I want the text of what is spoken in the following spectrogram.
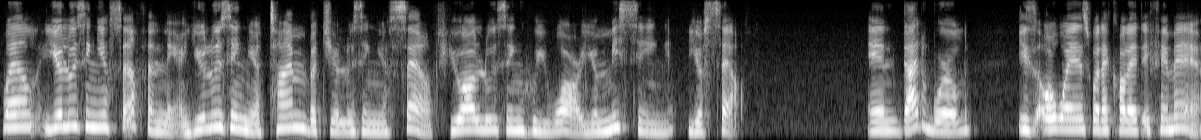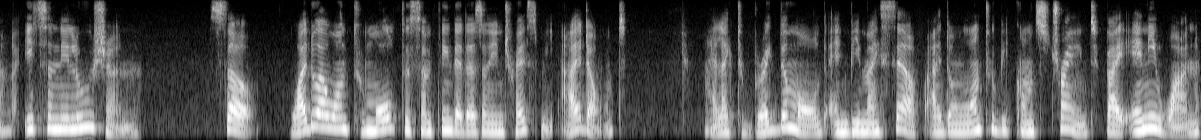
well, you're losing yourself in there. You're losing your time, but you're losing yourself. You are losing who you are. You're missing yourself. And that world is always what I call it ephemer. It's an illusion. So, why do I want to mold to something that doesn't interest me? I don't. I like to break the mold and be myself. I don't want to be constrained by anyone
